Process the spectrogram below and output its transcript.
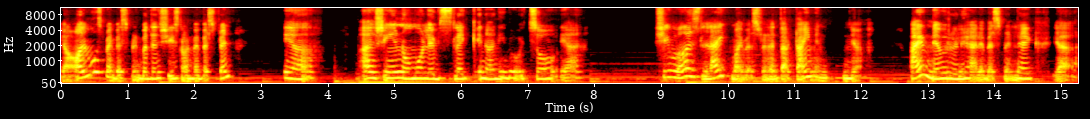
Yeah, almost my best friend, but then she's not my best friend. Yeah. uh, she no more lives like in our neighborhood. So yeah, she was like my best friend at that time, and yeah, I've never really had a best friend. Like yeah,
